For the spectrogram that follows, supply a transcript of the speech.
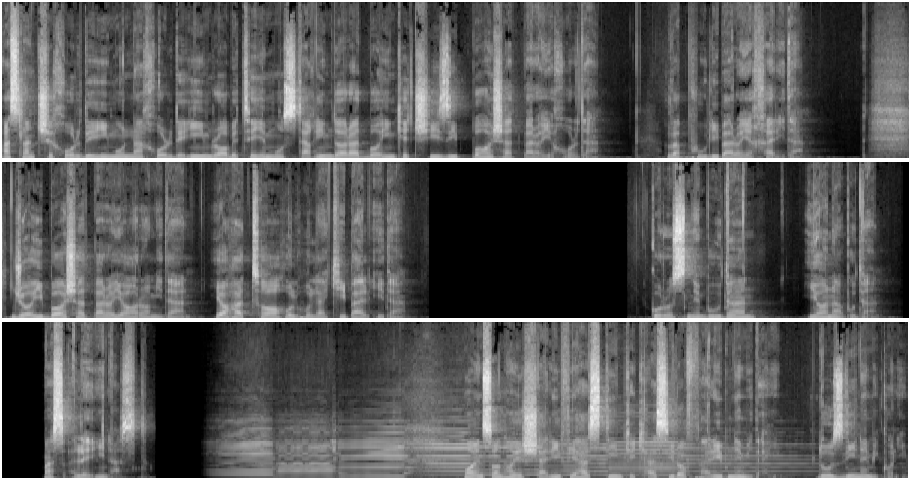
اصلا چه خورده ایم و نخورده ایم رابطه مستقیم دارد با اینکه چیزی باشد برای خوردن و پولی برای خریدن. جایی باشد برای آرامیدن یا حتی هلهلکی بلعیدن. گرسنه بودن یا نبودن؟ مسئله این است. ما انسانهای شریفی هستیم که کسی را فریب نمی دهیم دزدی نمی کنیم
